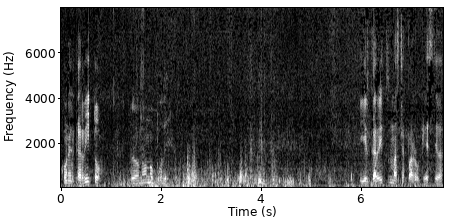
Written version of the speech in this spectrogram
con el carrito, pero no, no pude. Y el carrito es más chaparro que este, ¿va?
